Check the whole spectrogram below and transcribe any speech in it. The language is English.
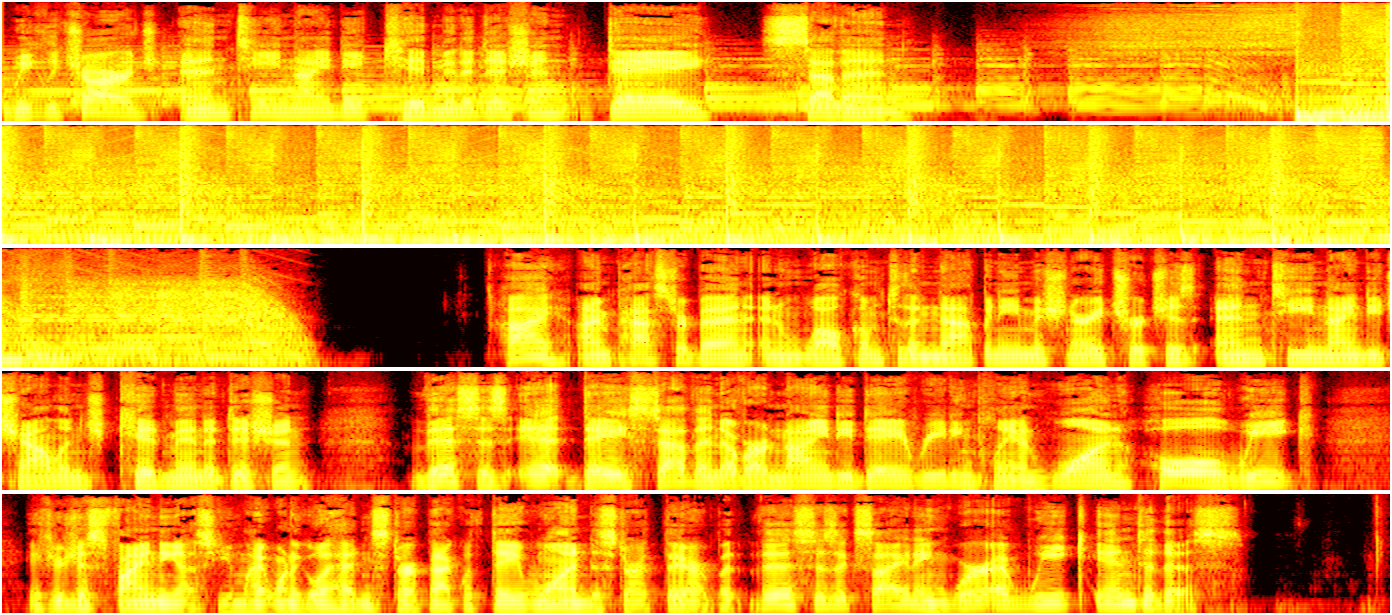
The Weekly Charge, NT90 Kidmin Edition, Day 7. Hi, I'm Pastor Ben, and welcome to the Nappanee Missionary Church's NT90 Challenge Kidmin Edition. This is it, day seven of our 90 day reading plan, one whole week. If you're just finding us, you might want to go ahead and start back with day one to start there, but this is exciting. We're a week into this.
